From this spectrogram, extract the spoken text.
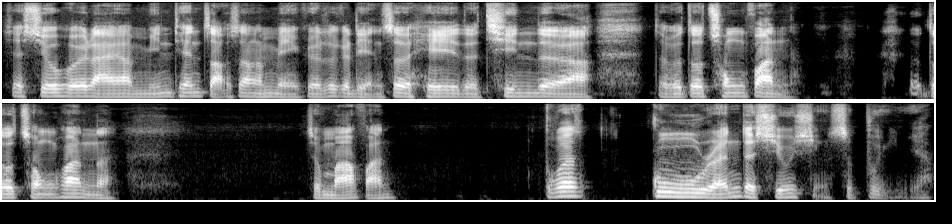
先修回来啊，明天早上每个这个脸色黑的、青的啊，这个都冲犯了，都冲犯了，就麻烦。不过古人的修行是不一样，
